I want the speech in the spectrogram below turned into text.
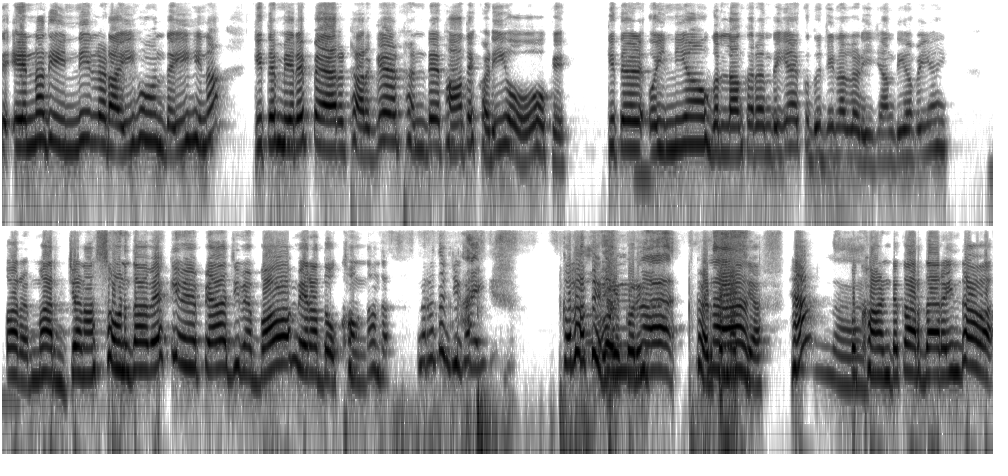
ਤੇ ਇਹਨਾਂ ਦੀ ਇੰਨੀ ਲੜਾਈ ਹੋਣ ਦਈ ਸੀ ਨਾ, ਕਿਤੇ ਮੇਰੇ ਪੈਰ ਠਰ ਗਏ, ਠੰਡੇ ਥਾਂ ਤੇ ਖੜੀ ਹੋ ਹੋ ਕੇ। ਕਿਤੇ ਉਹ ਇੰਨੀਆਂ ਉਹ ਗੱਲਾਂ ਕਰਨ ਦਈਆਂ ਇੱਕ ਦੂਜੀ ਨਾਲ ਲੜੀ ਜਾਂਦੀਆਂ ਪਈਆਂ ਸੀ। ਪਰ ਮਰ ਜਾਣਾ ਸੁਣਦਾ ਵੇ ਕਿਵੇਂ ਪਿਆ ਜਿਵੇਂ ਬਹੁਤ ਮੇਰਾ ਦੁੱਖ ਆਉਂਦਾ ਹੁੰਦਾ। ਮੇਰਾ ਤਾਂ ਜਿਗਾਈ ਕਰੋ ਤੇਰੀ ਇੱਕ ਵਾਰੀ ਫੜ ਕੇ ਮੱਸਿਆ ਹੈ? ਪਖੰਡ ਕਰਦਾ ਰਹਿੰਦਾ ਵਾ।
